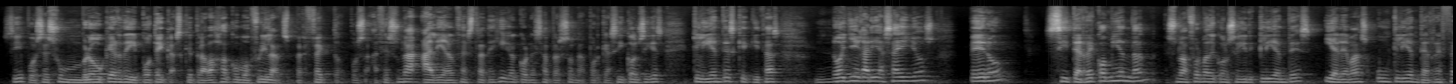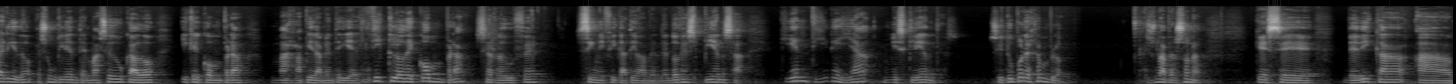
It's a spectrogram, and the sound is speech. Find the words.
sí, pues es un broker de hipotecas que trabaja como freelance. Perfecto. Pues haces una alianza estratégica con esa persona, porque así consigues clientes que quizás no llegarías a ellos, pero si te recomiendan, es una forma de conseguir clientes y además un cliente referido es un cliente más educado y que compra más rápidamente y el ciclo de compra se reduce significativamente. Entonces piensa, ¿quién tiene ya mis clientes? Si tú, por ejemplo, es una persona que se dedica a,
